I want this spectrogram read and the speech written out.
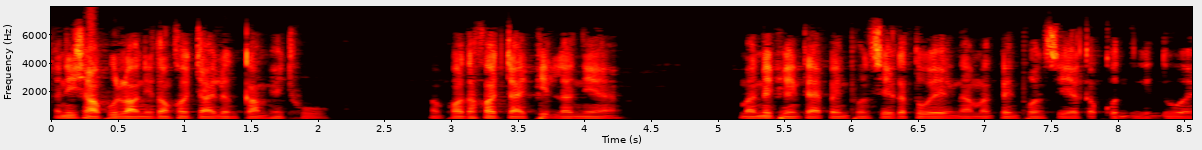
อันนี้ชาวพุทธเรานี่ต้องเข้าใจเรื่องกรรมให้ถูก เพราะถ้าเข้าใจผิดแล้วเนี่ย มันไม่เพียงแต่เป็นผลเสียกับตัวเองนะมันเป็นผลเสียกับคนอื่นด้วย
